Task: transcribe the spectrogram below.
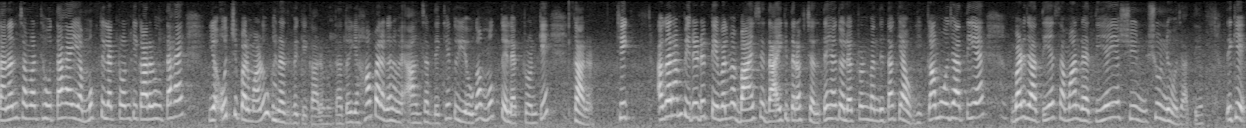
तनन समर्थ होता है, या मुक्त इलेक्ट्रॉन के कारण होता है, या उच्च परमाणु घनत्व के कारण होता है। तो यहाँ पर अगर हमें आंसर देखें तो ये होगा मुक्त इलेक्ट्रॉन के कारण। ठीक? अगर हम पीरियडिक टेबल में बाएँ से दाएँ की तरफ़ चलते हैं तो इलेक्ट्रॉन बंदिता क्या होगी? कम हो जाती है, बढ़ जाती है, समान रहती है या शून्य हो जाती है। देखिए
